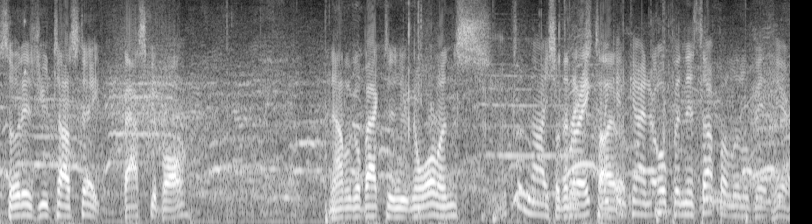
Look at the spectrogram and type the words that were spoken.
So it is Utah State basketball. Now it'll go back to New Orleans. That's a nice For the break. next We can kind of open this up a little bit here.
